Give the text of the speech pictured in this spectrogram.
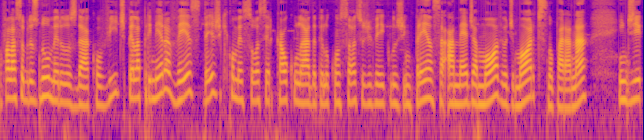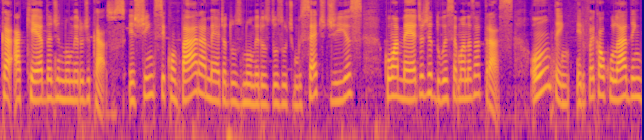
Vamos falar sobre os números da Covid. Pela primeira vez, desde que começou a ser calculada pelo consórcio de veículos de imprensa, a média móvel de mortes no Paraná indica a queda de número de casos. Este índice compara a média dos números dos últimos sete dias com a média de duas semanas atrás. Ontem, ele foi calculado em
